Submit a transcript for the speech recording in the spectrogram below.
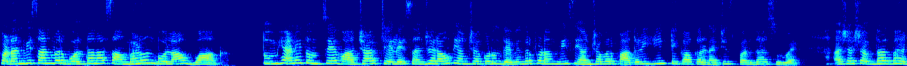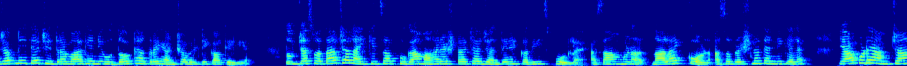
फडणवीसांवर बोलताना सांभाळून बोला वाघ. तुम्ही आणि तुमचे वाचाळ चेले संजय राऊत यांच्याकडून देवेंद्र फडणवीस यांच्यावर पातळीहीन टीका करण्याची स्पर्धा सुरू आहे. अशा शब्दात भाजप नेत्या चित्रा वाघ यांनी उद्धव ठाकरे यांच्यावर टीका केली आहे. तुमच्या स्वतःच्या लायकीचा फुगा महाराष्ट्राच्या जनतेने कधीच फोडलाय असा म्हणत नालायक कोण असा प्रश्न त्यांनी केलाय? यापुढे आमच्या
